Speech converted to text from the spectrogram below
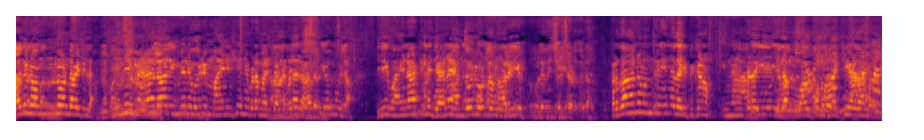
അതിനൊന്നും ഉണ്ടായിട്ടില്ല. ഇനി മേലാൽ ഇങ്ങനെ ഒരു മനുഷ്യൻ ഇവിടെ മരിച്ചാൽ ഇവിടെ രാഷ്ട്രീയമൊന്നുമില്ല. ഈ വയനാട്ടിലെ ജനം എന്തോരം ഉണ്ടെന്ന് അറിയും? പ്രധാനമന്ത്രിനെ ധരിപ്പിക്കണം. ഈ ഈ ഇതൊക്കെ മാറ്റി എഴുതാൻ പറയും.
